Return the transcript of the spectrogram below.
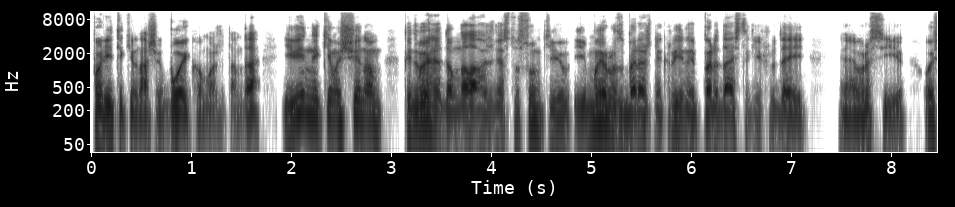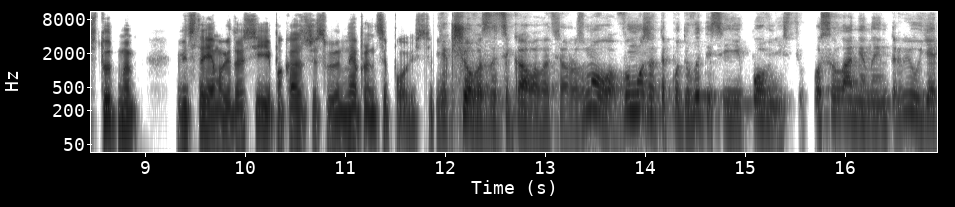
політиків наших бойко, може там, да? і він якимось чином під виглядом налагодження стосунків і миру, збереження країни передасть таких людей е, в Росію. Ось тут ми відстаємо від Росії, показуючи свою непринциповість. Якщо вас зацікавила ця розмова, ви можете подивитися її повністю. Посилання на інтерв'ю є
